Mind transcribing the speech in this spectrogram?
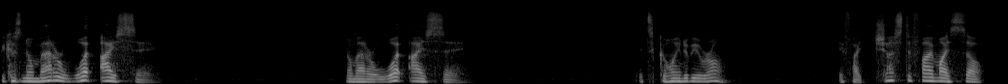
Because no matter what I say, no matter what I say, it's going to be wrong. If I justify myself,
